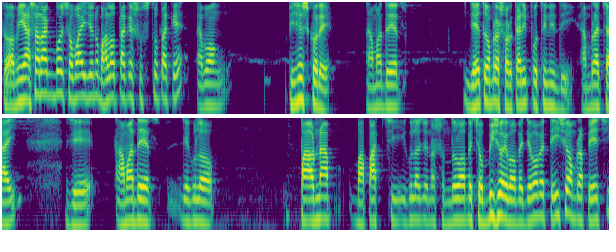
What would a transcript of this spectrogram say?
তো আমি আশা রাখব সবাই যেন ভালো থাকে, সুস্থ থাকে এবং বিশেষ করে আমাদের, যেহেতু আমরা সরকারি প্রতিনিধি, আমরা চাই যে আমাদের যেগুলো পাওনা বা পাচ্ছি, এগুলো যেন সুন্দরভাবে চব্বিশও এভাবে, যেভাবে তেইশও আমরা পেয়েছি,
